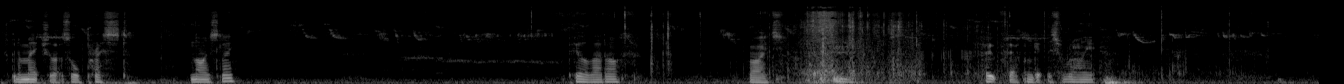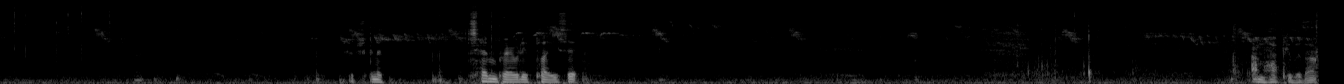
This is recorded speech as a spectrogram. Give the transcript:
Just going to make sure that's all pressed nicely. Peel that off. Right. Hopefully I can get this right. So I'm just to temporarily place it. I'm happy with that.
